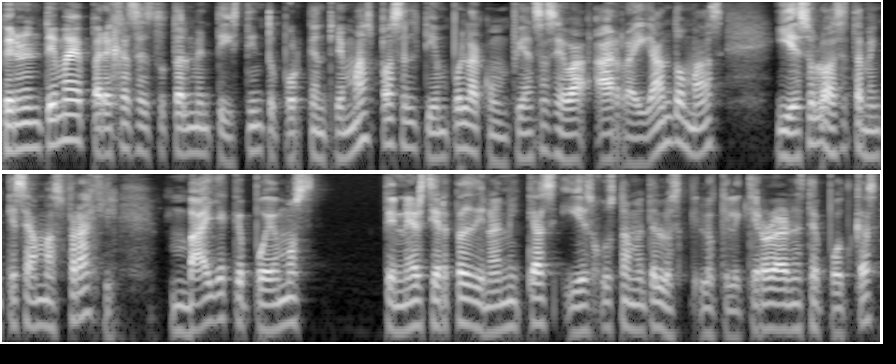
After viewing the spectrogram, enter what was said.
Pero en el tema de parejas es totalmente distinto, porque entre más pasa el tiempo, la confianza se va arraigando más y eso lo hace también que sea más frágil. Vaya que podemos tener ciertas dinámicas y es justamente lo, que le quiero hablar en este podcast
